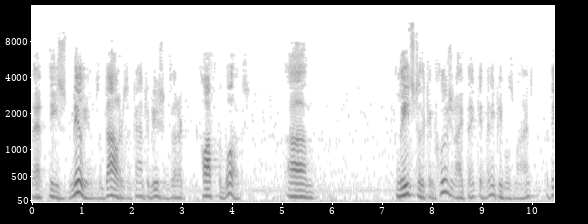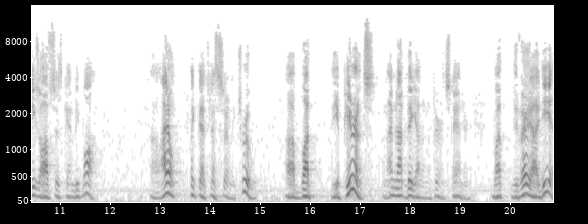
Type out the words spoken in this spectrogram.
that these millions of dollars of contributions that are off the books um, leads to the conclusion, I think, in many people's minds, that these offices can be bought. Uh, I don't think that's necessarily true, uh, but the appearance, and I'm not big on an appearance standard, but the very idea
